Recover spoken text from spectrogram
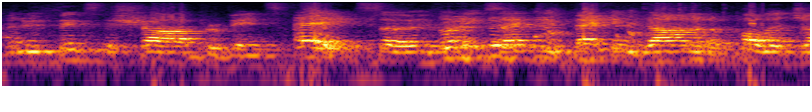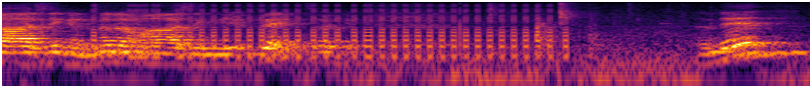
and who thinks the shower prevents AIDS? So not exactly backing down and apologizing and minimizing the effects. Okay. And then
